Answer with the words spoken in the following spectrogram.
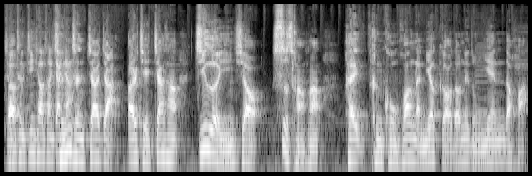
层层经销商加价，层层加价，而且加上饥饿营销，市场上还很恐慌的。你要搞到那种烟的话，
